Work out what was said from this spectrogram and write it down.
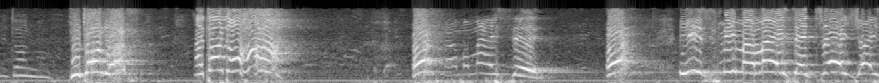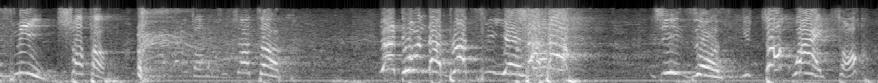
You don't know. You don't what? I don't know her. Huh? Now, Mama, I say. Huh? It's me, Mama. I say treasure. It's me. Shut up. Shut up. You're the one that brought me here. Shut now. up! Jesus. You talk while I talk.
